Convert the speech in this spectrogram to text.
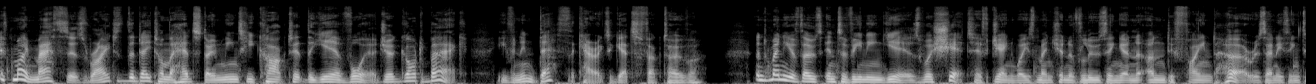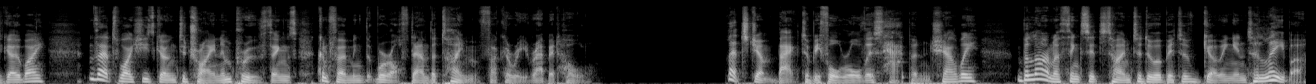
If my maths is right, the date on the headstone means he carked it the year Voyager got back. Even in death, the character gets fucked over and many of those intervening years were shit if Janeway's mention of losing an undefined her is anything to go by. That's why she's going to try and improve things, confirming that we're off down the time fuckery rabbit hole. Let's jump back to before all this happened, shall we? B'Elanna thinks it's time to do a bit of going into labour.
